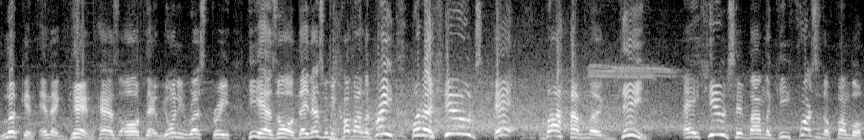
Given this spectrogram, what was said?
looking and again has all day. We only rushed three. He has all day. That's going to be caught by LeGree, but a huge hit by McGee. A huge hit by McGee forces a fumble.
